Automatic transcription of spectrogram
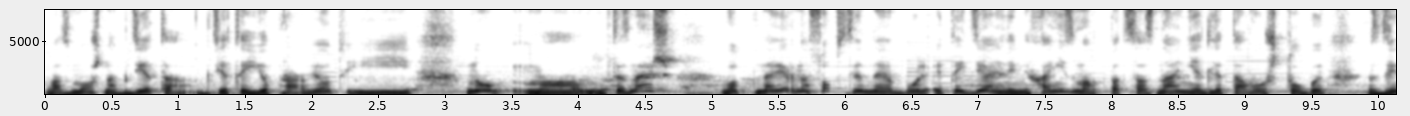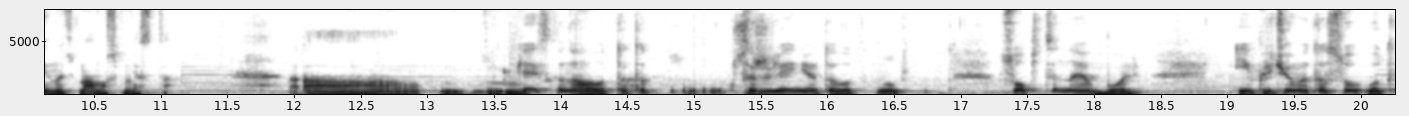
Возможно, где-то где, -то, ее прорвет. И... Но а, ты знаешь, вот, наверное, собственная боль – это идеальный механизм от подсознания для того, чтобы сдвинуть маму с места. А, как я и сказала, вот это, к сожалению, это вот ну, собственная боль. И причем это вот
